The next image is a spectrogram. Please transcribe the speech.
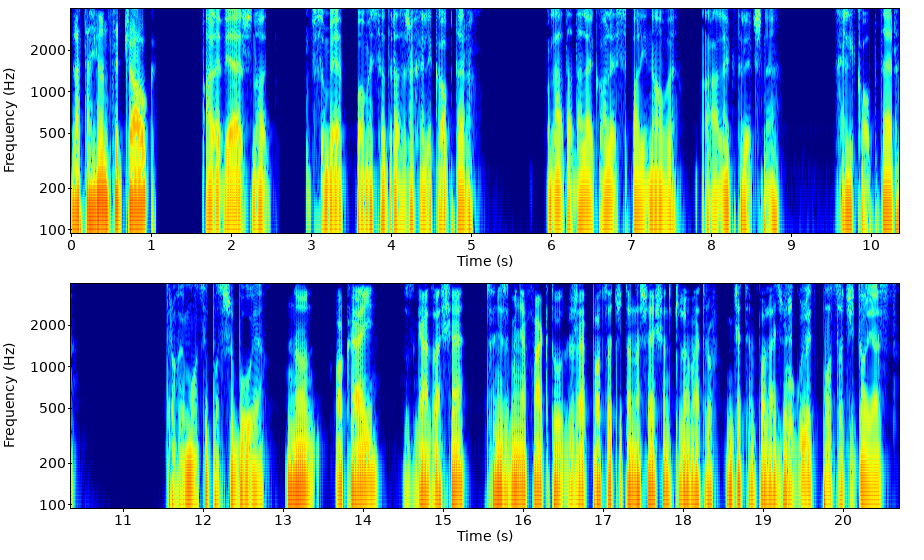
latający czołg. Ale wiesz, no w sumie pomyśl sobie teraz, że helikopter lata daleko, ale jest spalinowy, a elektryczny helikopter trochę mocy potrzebuje. No, okej, zgadza się. Co nie zmienia faktu, że po co ci to na 60 km? Gdzie tym polecisz? W ogóle po co ci to jest?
